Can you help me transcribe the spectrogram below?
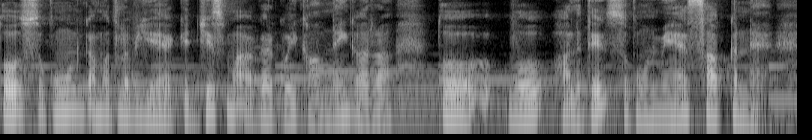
تو سکون کا مطلب یہ ہے کہ جسم اگر کوئی کام نہیں کر رہا تو وہ حالت سکون میں ہے، ساکن ہے۔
